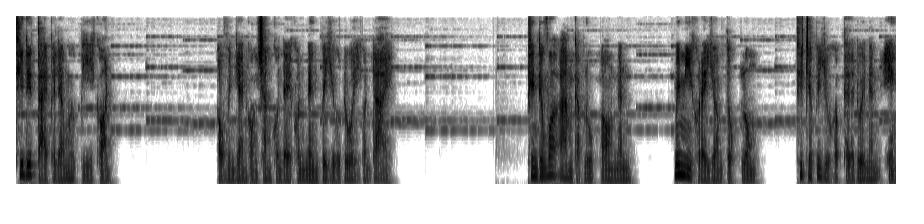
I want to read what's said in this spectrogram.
ที่ได้ตายไปแล้วเมื่อปีก่อน เอาวิญญาณของช่างคนใดคนหนึ่งไปอยู่ด้วยก็ได้ เพียงแต่ว่าอามกับลูกน้องนั้น ไม่มีใครยอมตกลง ที่จะไปอยู่กับเธอด้วยนั่นเอง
